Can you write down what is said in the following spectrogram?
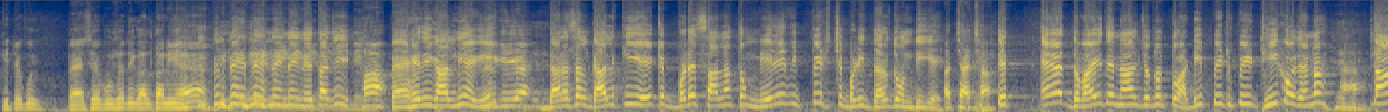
ਕਿਤੇ ਕੋਈ ਪੈਸੇ ਪੂਸੇ ਦੀ ਗੱਲ ਤਾਂ ਨਹੀਂ ਹੈ ਨਹੀਂ ਨਹੀਂ ਨਹੀਂ ਨਹੀਂ ਨੇਤਾ ਜੀ ਹਾਂ। ਪੈਸੇ ਦੀ ਗੱਲ ਨਹੀਂ ਫਿਰ ਕੀ ਹੈਗੀ ਹੈ? ਦਰਅਸਲ ਗੱਲ ਕੀ ਹੈ ਕਿ ਬੜੇ ਸਾਲਾਂ ਤੋਂ ਮੇਰੇ ਵੀ ਪਿੱਠ 'ਚ ਬੜੀ ਦਰਦ ਹੁੰਦੀ ਹੈ ਅੱਛਾ ਅੱਛਾ ਤੇ ਇਹ ਦਵਾਈ ਦੇ ਨਾਲ ਜਦੋਂ ਤੁਹਾਡੀ ਪਿੱਠ ਪੀੜ ਠੀਕ ਹੋ ਜਾਏ ਨਾ ਤਾਂ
